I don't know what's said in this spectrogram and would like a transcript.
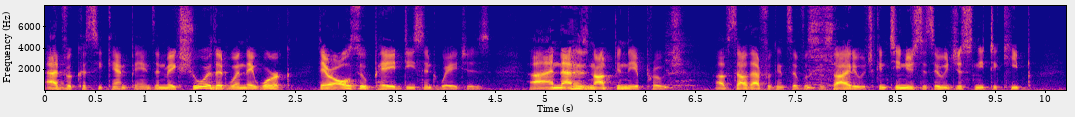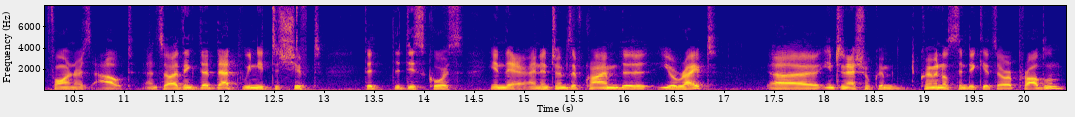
advocacy campaigns and make sure that when they work, they're also paid decent wages. Uh, and that has not been the approach of South African civil society, which continues to say we just need to keep foreigners out. And so I think that, that we need to shift the, the discourse in there. And in terms of crime, the, you're right. Uh, international crim- criminal syndicates are a problem.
